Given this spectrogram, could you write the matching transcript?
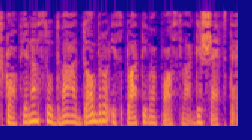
Sklopljena su dva dobro isplativa posla, gešefte.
